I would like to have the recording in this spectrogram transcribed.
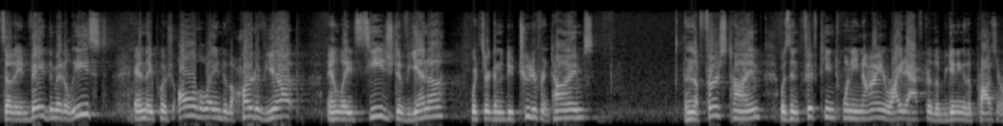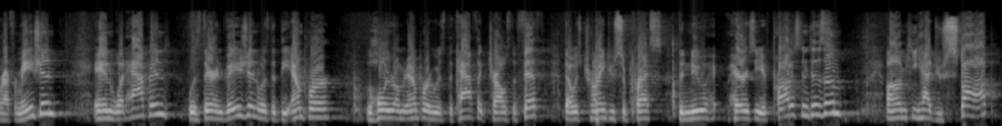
so they invade the Middle East and they push all the way into the heart of Europe and laid siege to Vienna, which they're going to do two different times. And the first time was in 1529, right after the beginning of the Protestant Reformation. And what happened was their invasion was that the emperor, the Holy Roman Emperor, who was the Catholic Charles V, that was trying to suppress the new heresy of Protestantism, um, he had to stop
